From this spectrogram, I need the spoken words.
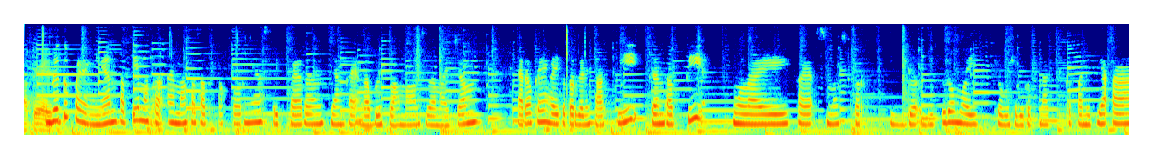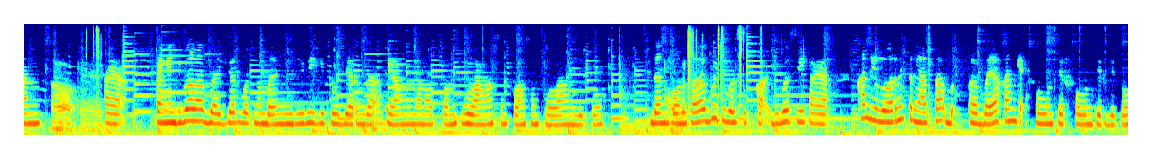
okay. gue tuh pengen tapi emang, emang salah satu faktornya strict parents yang kayak nggak boleh pulang malam segala macam karena kayak nggak ikut organisasi dan tapi mulai kayak semester tiga gitu dong mulai coba-coba ikut kepanitiaan oh, okay. kayak pengen juga lah belajar buat ngembangin diri gitu biar nggak hmm. yang monoton pulang langsung pulang langsung pulang gitu dan oh, kalau gue juga suka juga sih kayak kan di luar nih ternyata uh, banyak kan kayak volunteer volunteer gitu.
